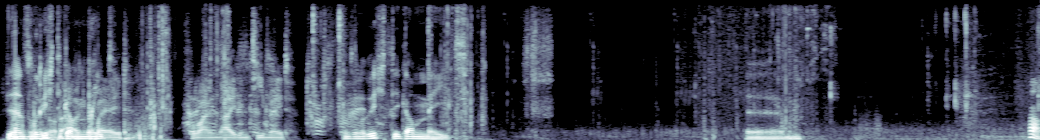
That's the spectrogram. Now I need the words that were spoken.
Ich bin dann so ein richtiger Mate. Von meinem eigenen Teammate. Ich bin so ein richtiger Mate. Ähm. Ah.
